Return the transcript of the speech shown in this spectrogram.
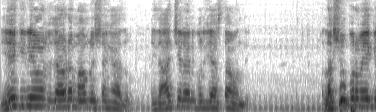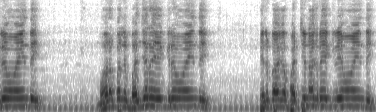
ఏకగ్రీవం కావడం మామూలు విషయం కాదు. ఇది ఆశ్చర్యానికి గురి చేస్తూ ఉంది. లక్ష్మీపురం ఏకగ్రీవం అయింది. మోరంపల్లి బంజర ఏకగ్రీవం అయింది. పెనుపాక పట్టినగర ఏకగ్రీవం అయింది.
